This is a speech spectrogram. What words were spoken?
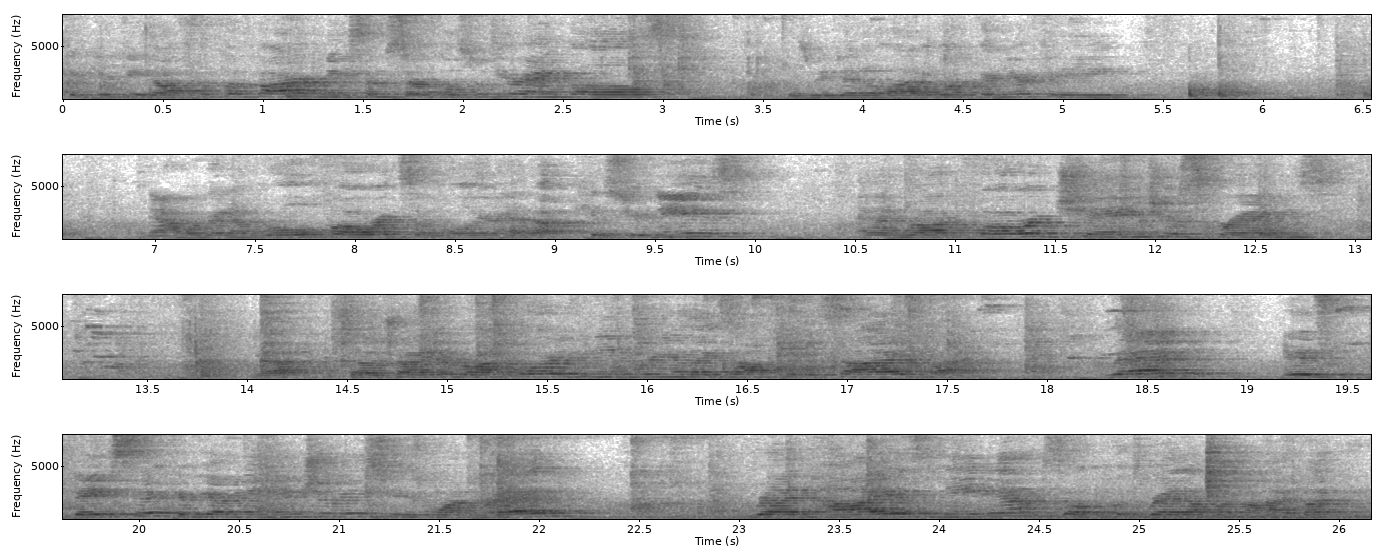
kick your feet off the foot bar. Make some circles with your ankles because we did a lot of work on your feet. Now we're going to roll forward, so roll your head up, kiss your knees, and rock forward. Change your springs. Yep, so try to rock forward. If you need to bring your legs off to the side, fine. Red is basic. If you have any injuries, use one red. Red high is medium, so put red up on the high button.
